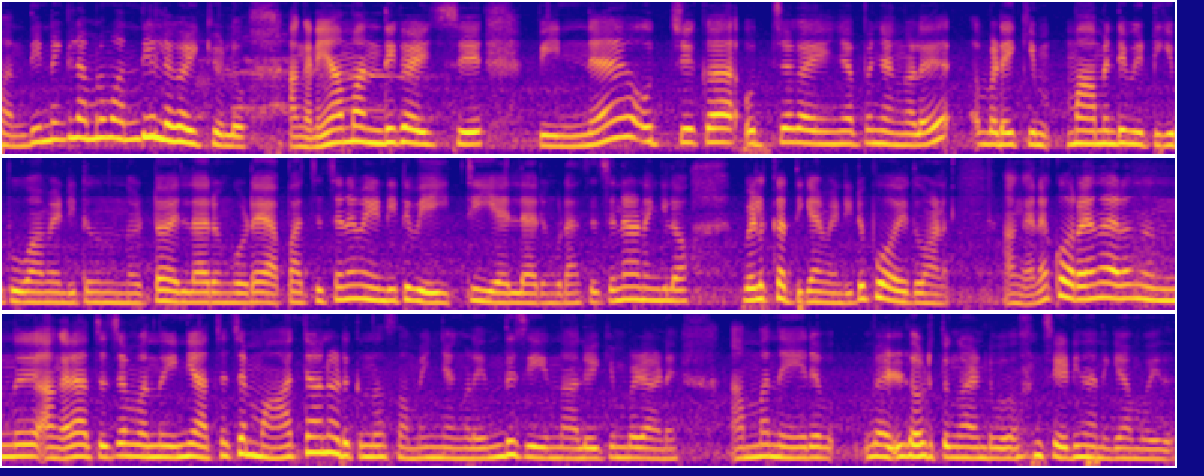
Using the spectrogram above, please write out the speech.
മന്തി ഉണ്ടെങ്കിൽ നമ്മൾ മന്തിയല്ലേ കഴിക്കുള്ളൂ. അങ്ങനെ ഞാൻ മന്തി കഴിച്ച് പിന്നെ ഉച്ചയ്ക്ക് ഉച്ച കഴിഞ്ഞപ്പോൾ ഞങ്ങൾ ഇവിടേക്ക് മാമന്റെ വീട്ടിലേക്ക് പോകാൻ വേണ്ടിയിട്ട് നിന്നു കേട്ടോ എല്ലാവരും കൂടെ. അപ്പോൾ അച്ഛച്ചനെ വേണ്ടിയിട്ട് വെയിറ്റ് ചെയ്യുക എല്ലാവരും കൂടെ. അച്ഛച്ചനാണെങ്കിലോ വെളുക്കത്തിക്കാൻ വേണ്ടിയിട്ട് പോയതുമാണ്. അങ്ങനെ കുറേ നേരം നിന്ന് അങ്ങനെ അച്ഛച്ചൻ വന്ന് ഇനി അച്ഛച്ചൻ മാറ്റാനെടുക്കുന്ന സമയം ഞങ്ങൾ എന്ത് ചെയ്യുന്ന ആലോചിക്കുമ്പോഴാണ് അമ്മ നേരെ വെള്ളം എടുത്തും കണ്ടു ചെടി നനയ്ക്കാൻ പോയത്.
